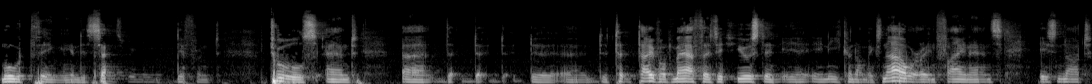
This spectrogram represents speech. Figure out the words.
mood thing. In the sense, we need different tools and uh, the, the, the, uh, the type of math that is used in, in economics now or in finance is not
